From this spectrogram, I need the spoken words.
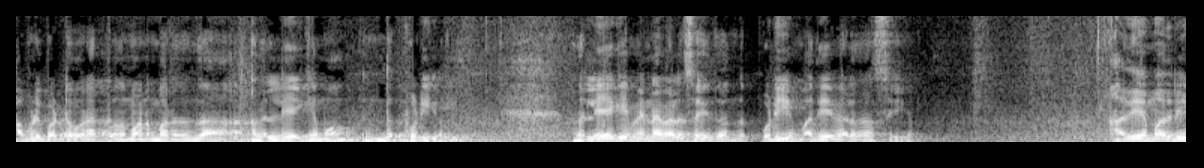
அப்படிப்பட்ட ஒரு அற்புதமான மருந்து தான் அந்த லேகியமும் இந்த பொடியும். அந்த லேகியம் என்ன வேலை செய்யுதோ அந்த பொடியும் அதே வேலை தான் செய்யும். அதே மாதிரி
